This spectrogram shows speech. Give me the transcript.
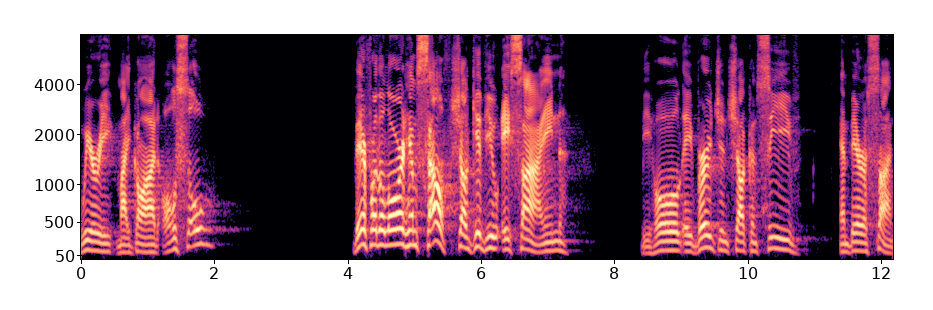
weary my God also? Therefore, the Lord himself shall give you a sign. Behold, a virgin shall conceive and bear a son,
